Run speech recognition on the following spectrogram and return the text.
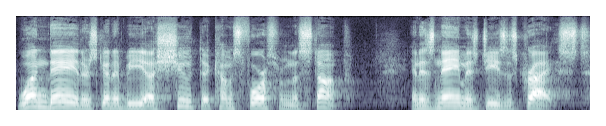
one day there's going to be a shoot that comes forth from the stump, and his name is Jesus Christ.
